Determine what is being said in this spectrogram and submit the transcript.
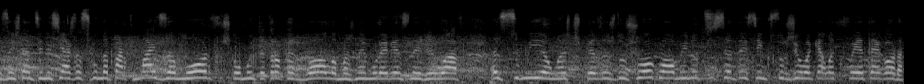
Os instantes iniciais da segunda parte mais amorfos, com muita troca de bola, mas nem Moreirense nem Rio Ave assumiam as despesas do jogo. Ao minuto 65 surgiu aquela que foi até agora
